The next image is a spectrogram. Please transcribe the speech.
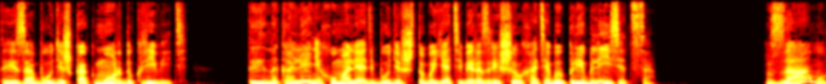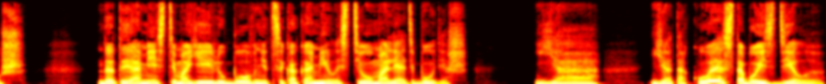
Ты забудешь, как морду кривить. Ты на коленях умолять будешь, чтобы я тебе разрешил хотя бы приблизиться. Замуж? Да ты о месте моей любовницы, как о милости, умолять будешь. Я... я такое с тобой сделаю.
